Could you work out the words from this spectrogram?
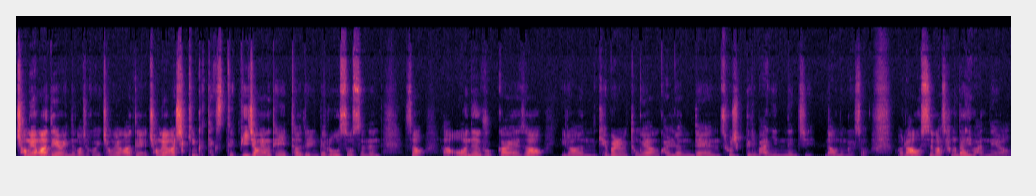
정형화되어 있는 거죠. 거의 정형화돼 정형화 시킨 그 텍스트 비정형 데이터들인데 로우 소스는 그래서 아, 어느 국가에서 이런 개발용 동향 관련된 소식들이 많이 있는지 나오는 거여서 어, 라오스가 상당히 많네요.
